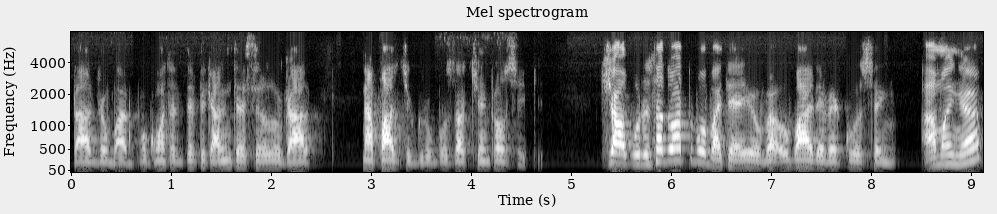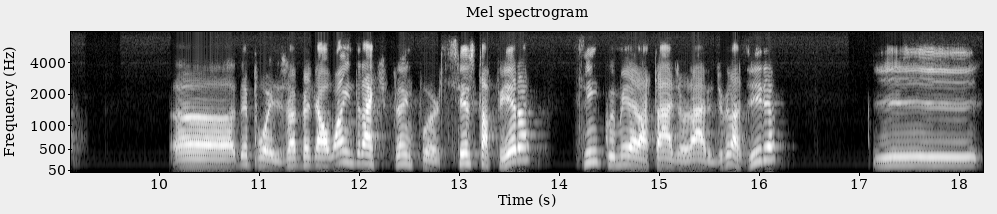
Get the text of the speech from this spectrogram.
tá, por conta de ter ficado em terceiro lugar na fase de grupos da Champions League. Já o Borussia Dortmund vai ter aí o, o Bayern Leverkusen amanhã. Uh, depois vai pegar o Eintracht Frankfurt sexta-feira, 5 e meia da tarde, horário de Brasília. E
